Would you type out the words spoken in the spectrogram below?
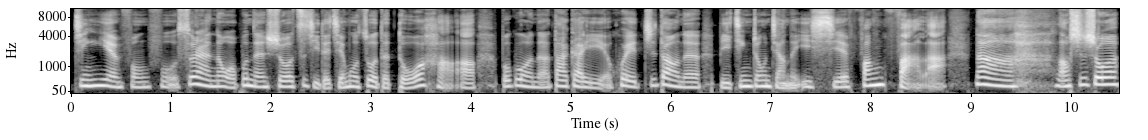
经验丰富。虽然呢，我不能说自己的节目做得多好啊，不过呢，大概也会知道呢，比金钟奖的一些方法啦。那老实说，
